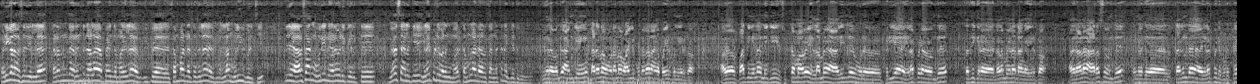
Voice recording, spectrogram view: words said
வடிகால வசதி இல்லை. கடந்த ரெண்டு நாளாக பெய்த இந்த மழையில் இப்போ சம்பா நட்டதில் எல்லாம் முழுகி போயிடுச்சு. இது அரசாங்கம் உரிய நடவடிக்கை எடுத்து விவசாயிகளுக்கு இழப்பீடு வழங்குமாறு தமிழ்நாடு அரசாங்கத்தை நான் கேட்டுக்கொள்கிறேன். இதில் வந்து அங்கேயும் கடனை உடனே வாங்கி போட்டு தான் நாங்கள் பயிர் பண்ணியிருக்கோம். அதை பார்த்தீங்கன்னா இன்னைக்கு சுத்தமாகவே எல்லாமே அழிந்து ஒரு பெரிய இழப்பீடை வந்து சந்திக்கிற நிலைமையில நாங்கள் இருக்கோம். அதனால அரசு வந்து எங்களுக்கு தகுந்த இழப்பீடு கொடுத்து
